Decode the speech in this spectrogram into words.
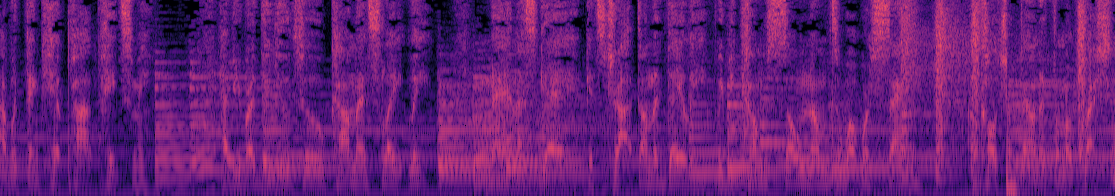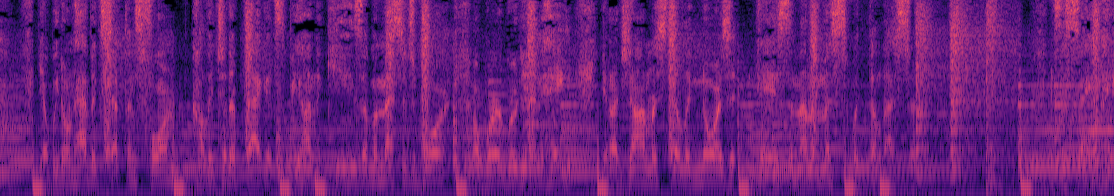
I would think hip hop hates me. Have you read the YouTube comments lately? Man, that's gay. Gets dropped on the daily. We become so numb to what we're saying. A culture founded from oppression. Yeah, we don't have acceptance for 'em. Call each other faggots behind the keys of a message board. A word rooted in hate, yet our genre still ignores it. Gay is synonymous with the lesser. It's the same hate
